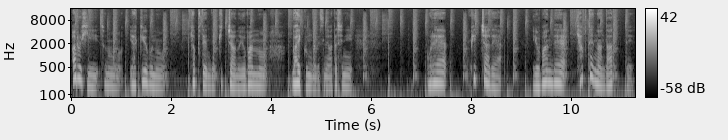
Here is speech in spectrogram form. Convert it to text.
ある日その野球部のキャプテンでピッチャーの4番の Y 君がですね私に「俺ピッチャーで4番でキャプテンなんだ」って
